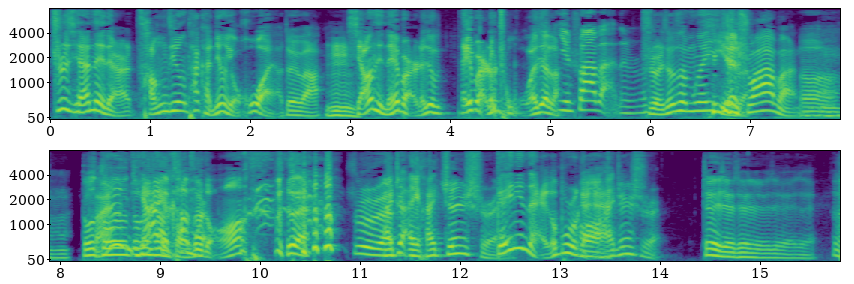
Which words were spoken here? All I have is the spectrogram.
之前那点儿藏经，他肯定有货呀，对吧？嗯，想起哪本儿的就哪本儿就杵过去了，印刷版的是吧？是就这么个意思印。刷版的嗯，都都都正你丫也看不懂，对，是不是？哎这哎还真是哎给你哪个不给？哦还真是，对对对对对对对，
